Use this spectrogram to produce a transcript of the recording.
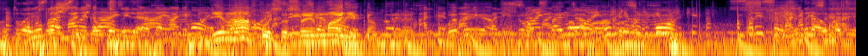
Он твой. ну, Слышь, маник забирай. это маник. Иди нахуй со своим маником, блядь. Маник, маник. Мужики, мужики, полиция, полиция. уходи.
